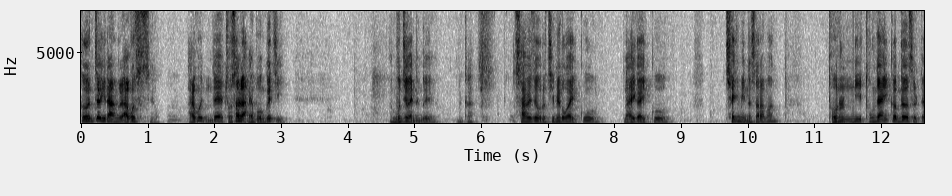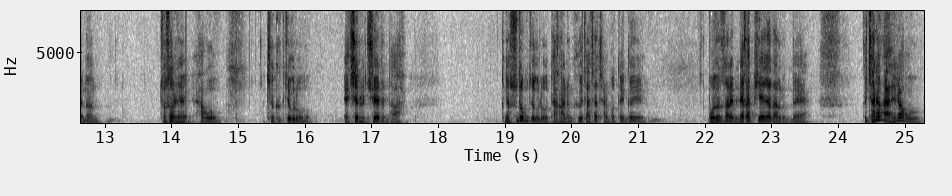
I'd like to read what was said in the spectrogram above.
허언증이라는 걸 알고 있었어요. 알고 있는데 조사를 안 해본 거지. 문제가 있는 거예요. 그러니까 사회적으로 지명도가 있고 나이가 있고 책임 있는 사람은 돈이 통장에 입금되었을 때는 조사를 하고 적극적으로 액션을 취해야 된다. 그냥 수동적으로 당하는 그거 자체가 잘못된 거예요. 모든 사람이 내가 피해자다 그런데 그 자랑이 아니라고.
